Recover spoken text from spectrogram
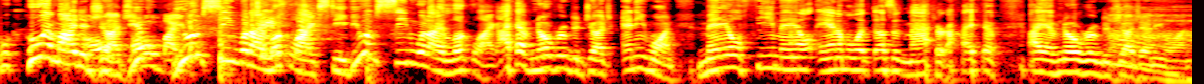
Who who am I to Oh, judge? You oh you have seen what I look like, Steve. You have seen what I look like. I have no room to judge anyone, male, female, animal. It doesn't matter. I have I have no room to judge anyone.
